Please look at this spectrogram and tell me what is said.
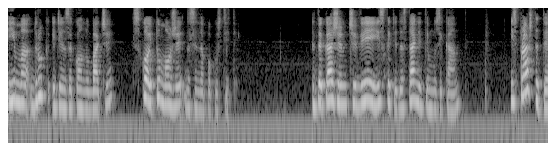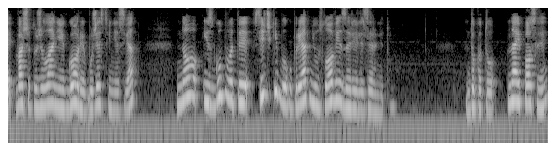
Има друг един закон обаче, с който може да се напакостите. Да кажем, че вие искате да станете музикант, изпращате вашето желание горе в Божествения свят, но изгубвате всички благоприятни условия за реализирането. Докато най-после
